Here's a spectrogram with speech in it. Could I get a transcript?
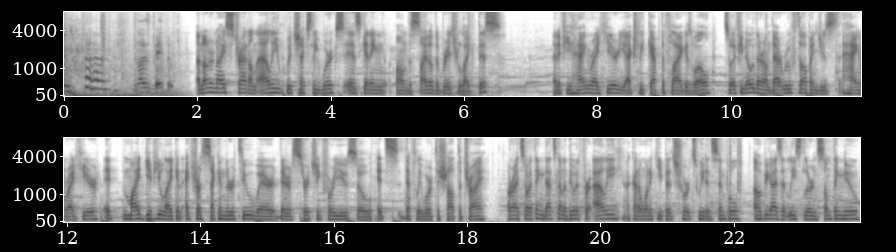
nice Beto. Another nice strat on alley, which actually works, is getting on the side of the bridge like this. And if you hang right here, you actually cap the flag as well. So if you know they're on that rooftop and just hang right here, it might give you like an extra second or two where they're searching for you. So it's definitely worth a shot to try. Alright, so I think that's gonna do it for Alley. I kind of want to keep it short, sweet, and simple. I hope you guys at least learned something new.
